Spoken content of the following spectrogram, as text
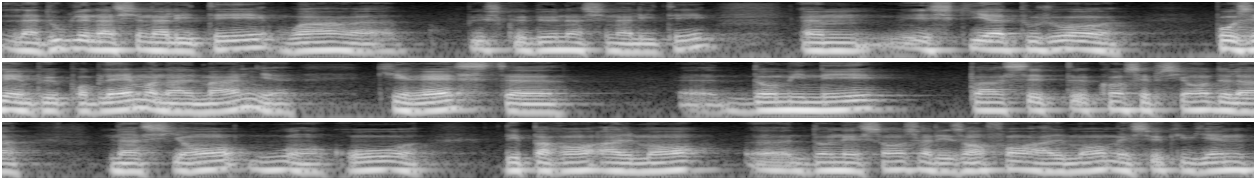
la double nationalité, voire euh, plus que deux nationalités. ce qui a toujours posé un peu problème en Allemagne, qui reste euh, euh, dominé par cette conception de la nation où en gros des parents allemands euh, donnent naissance à des enfants allemands, mais ceux qui viennent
